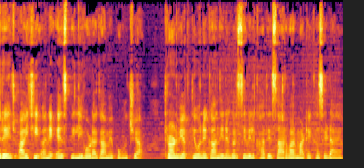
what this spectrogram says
રેન્જ આઈજી અને એસપી લિહોડા ગામે પહોંચ્યા. ત્રણ વ્યક્તિઓને ગાંધીનગર સિવિલ ખાતે સારવાર માટે ખસેડાયા.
